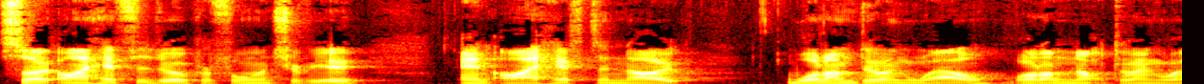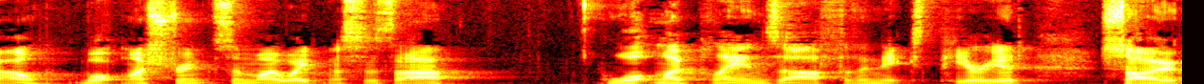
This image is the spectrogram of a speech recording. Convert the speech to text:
So I have to do a performance review and I have to know what I'm doing well, what I'm not doing well, what my strengths and my weaknesses are, what my plans are for the next period. So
